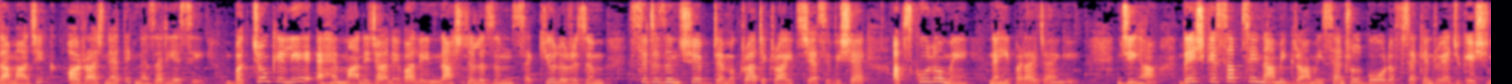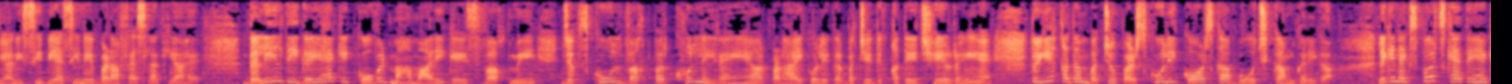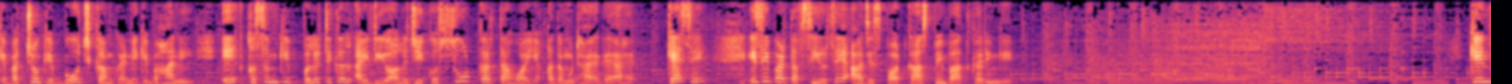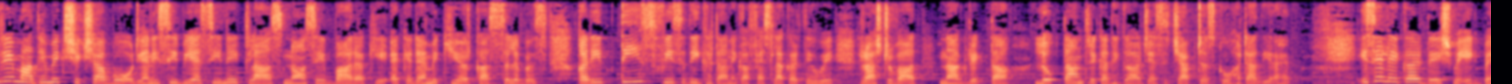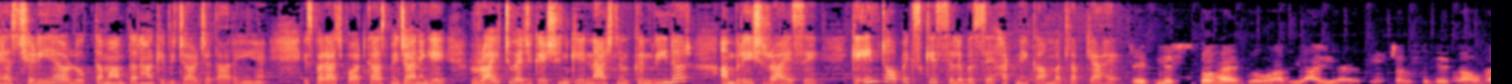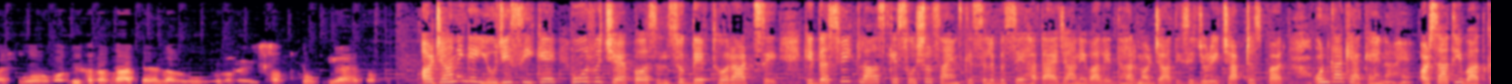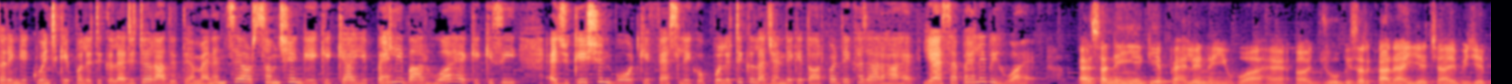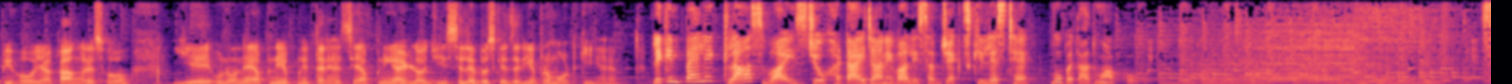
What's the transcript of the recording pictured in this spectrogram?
सामाजिक और राजनीतिक नज़रिए से बच्चों के लिए अहम माने जाने वाले nationalism secularism citizenship democratic rights जैसे विषय अब स्कूलों में नहीं पढ़ाए जाएँगे। जी हाँ देश के सबसे नामी ग्रामी central board of secondary education यानी सीबीएसई ने बड़ा फैसला किया है। दलील दी गई है कि कोविड महामारी के इस वक्त में जब स्कूल वक्त पर खुल नहीं रहे हैं और पढ़ाई को लेकर बच्चे दिक्कतें झेल रहे हैं तो ये कदम बच्चों पर स्कूली कोर्स का बोझ कम करेगा। लेकिन एक्सपर्ट्स कहते हैं कि बच्चों के बोझ कम करने के बहाने एक किस्म की पॉलिटिकल आइडियोलॉजी को सूट करता हुआ यह कदम उठाया गया है। कैसे? इसी पर तफसील से आज इस पॉडकास्ट में बात करेंगे। केंद्रीय माध्यमिक शिक्षा बोर्ड यानी सीबीएसई ने क्लास 9 से 12 के एकेडमिक ईयर का सिलेबस करीब 30 फ़ीसदी घटाने का फैसला करते हुए राष्ट्रवाद, नागरिकता, लोकतांत्रिक अधिकार जैसे चैप्टर्स को हटा दिया है। इसे लेकर देश में एक बहस छिड़ी है और लोग तमाम तरह के विचार जता रहे हैं। इस पर आज पॉडकास्ट में जानेंगे राइट टू एजुकेशन के नेशनल कन्वीनर अम्बरीश राय से कि इन टॉपिक्स के सिलेबस से हटने का मतलब क्या है। एक लिस्ट तो है जो अभी आई है जो चल के देख रहा हूँ मैं। वो बहुत ही खतरनाक है अगर उन्होंने इस सबको किया है तो। और जानेंगे यूजीसी के पूर्व चेयरपर्सन सुखदेव थोराट से कि दसवीं क्लास के सोशल साइंस के सिलेबस से हटाए जाने वाले धर्म और जाति से जुड़े चैप्टर्स पर उनका क्या कहना है? और साथ ही बात करेंगे क्विंट के पॉलिटिकल एडिटर आदित्य मेनन से और समझेंगे कि क्या ये पहली बार हुआ है कि किसी एजुकेशन बोर्ड के फैसले को पॉलिटिकल एजेंडे के तौर पर देखा जा रहा है या ऐसा पहले भी हुआ है? ऐसा नहीं है कि ये पहले नहीं हुआ है। जो भी सरकार आई है चाहे बीजेपी हो या कांग्रेस हो ये उन्होंने अपने अपने तरह से अपनी आइडियोलॉजी सिलेबस के ज़रिए प्रमोट की है। लेकिन पहले क्लास वाइज जो हटाए जाने वाले सब्जेक्ट्स की लिस्ट है वो बता दूँ आपको।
